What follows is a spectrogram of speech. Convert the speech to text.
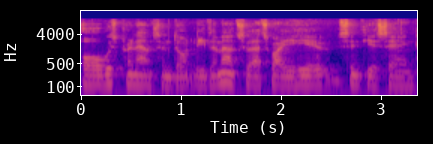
Always pronounce them. Don't leave them out. So that's why you hear Cynthia saying,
